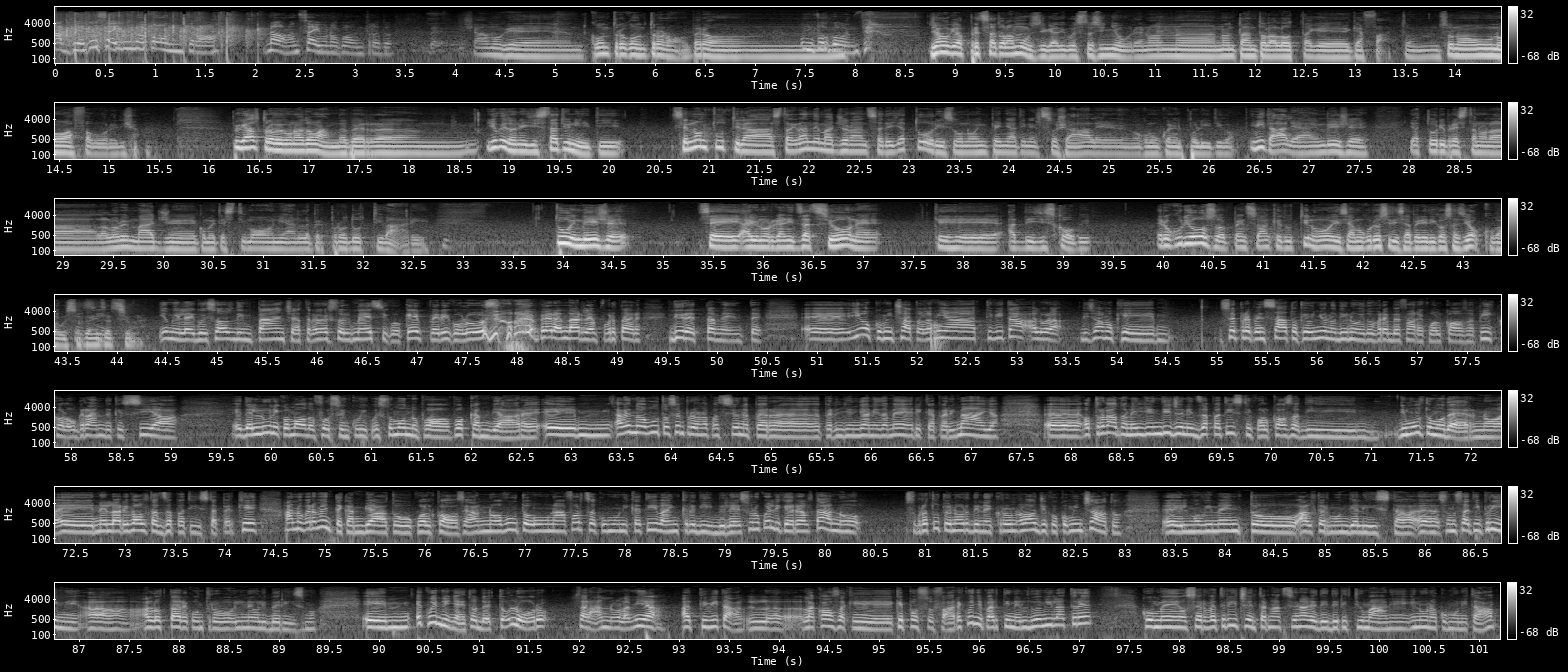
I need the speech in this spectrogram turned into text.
Fabio, tu sei uno contro. No, non sei uno contro tu. Diciamo che contro contro no, però... Un po' contro. Diciamo che ho apprezzato la musica di questo signore, non, non tanto la lotta che, che, ha fatto. Sono uno a favore, diciamo. Più che altro avevo una domanda per... Io vedo negli Stati Uniti, se non tutti, la stragrande maggioranza degli attori sono impegnati nel sociale o comunque nel politico. In Italia invece gli attori prestano la, la loro immagine come testimonial per prodotti vari. Tu invece se hai un'organizzazione che ha degli scopi. Ero curioso e penso anche tutti noi siamo curiosi di sapere di cosa si occupa questa organizzazione. Sì. Io mi leggo i soldi in pancia attraverso il Messico, che è pericoloso per andarli a portare direttamente. Eh, io ho cominciato la mia attività, allora diciamo che sempre pensato che ognuno di noi dovrebbe fare qualcosa, piccolo o grande che sia, ed è l'unico modo forse in cui questo mondo può, può cambiare. E mh, avendo avuto sempre una passione per, per gli indiani d'America, per i Maya, eh, ho trovato negli indigeni zapatisti qualcosa di, di, molto moderno e nella rivolta zapatista, perché hanno veramente cambiato qualcosa, hanno avuto una forza comunicativa incredibile, sono quelli che in realtà hanno soprattutto in ordine cronologico, cominciato eh, il movimento altermondialista, eh, sono stati i primi a, a, lottare contro il neoliberismo. E, ehm, e quindi niente, ho detto loro saranno la mia attività, la cosa che, che, posso fare. Quindi partì nel 2003 come osservatrice internazionale dei diritti umani in una comunità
